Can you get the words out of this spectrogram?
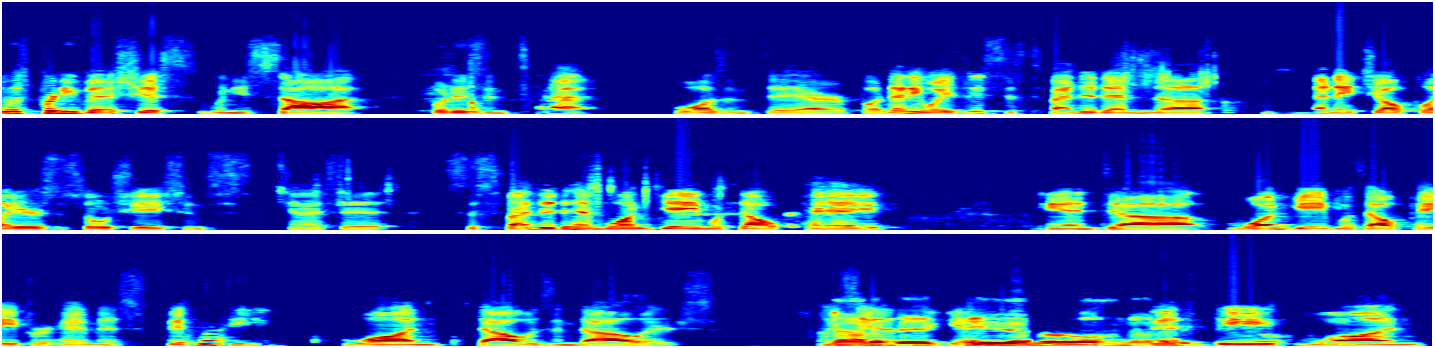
It was pretty vicious when you saw it, but his intent wasn't there. But anyways, they suspended him. The NHL Players Association, can I say it? Suspended him one game without pay and uh, one game without pay for him is fifty-one thousand dollars. Not a big deal. Not a big deal. Fifty-one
